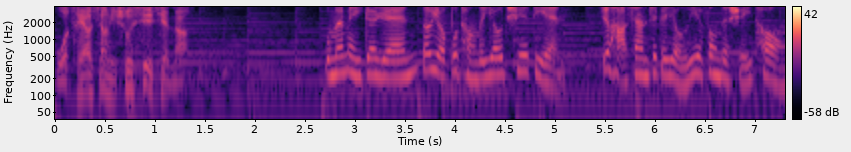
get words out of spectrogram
我才要向你说谢谢呢。我们每个人都有不同的优缺点，就好像这个有裂缝的水桶。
